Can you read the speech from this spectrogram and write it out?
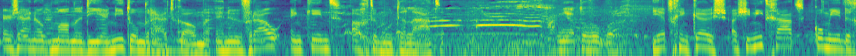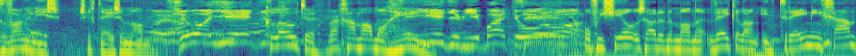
Er zijn ook mannen die er niet onderuit komen en hun vrouw en kind achter moeten laten. Je hebt geen keus. Als je niet gaat, kom je in de gevangenis, zegt deze man. Kloten, waar gaan we allemaal heen? Officieel zouden de mannen wekenlang in training gaan.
